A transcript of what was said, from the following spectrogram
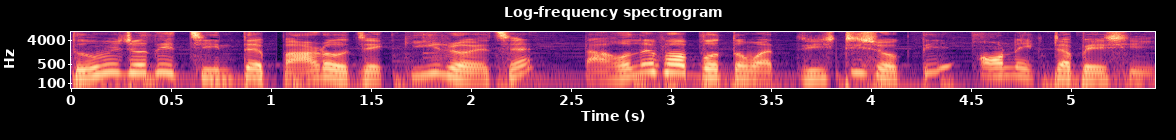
তুমি যদি চিনতে পারো যে কি রয়েছে, তাহলে ভাববো তোমার দৃষ্টিশক্তি অনেকটা বেশি।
